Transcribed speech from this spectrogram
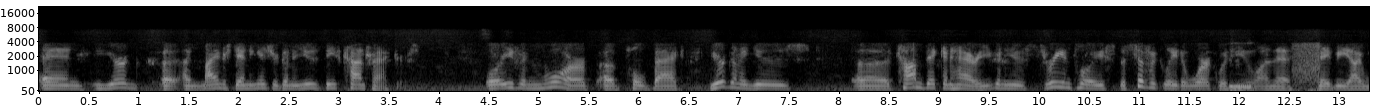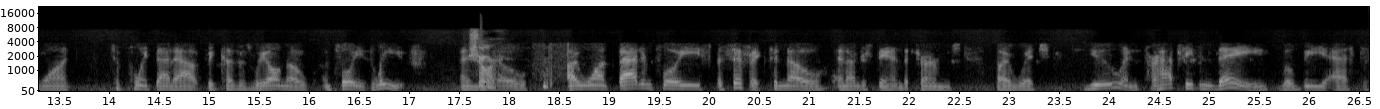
and you're. Uh, and my understanding is you're going to use these contractors, or even more uh, pulled back. You're going to use uh, Tom, Dick, and Harry. You're going to use three employees specifically to work with you on this. Maybe I want to point that out because, as we all know, employees leave. And Sure. so I want that employee specific to know and understand the terms by which you and perhaps even they will be asked to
